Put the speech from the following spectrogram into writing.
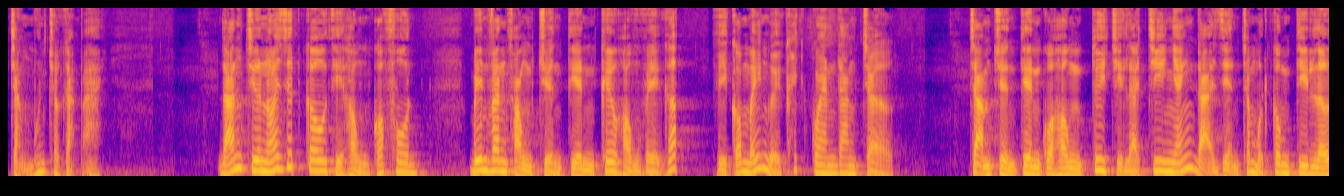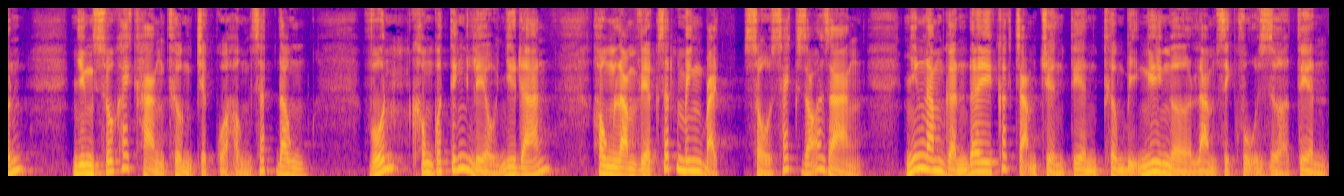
chẳng muốn cho gặp ai. Đán chưa nói dứt câu thì Hồng có phone. Bên văn phòng chuyển tiền kêu Hồng về gấp vì có mấy người khách quen đang chờ. Trạm chuyển tiền của Hồng tuy chỉ là chi nhánh đại diện cho một công ty lớn, nhưng số khách hàng thường trực của Hồng rất đông. Vốn không có tính liều như đán, Hồng làm việc rất minh bạch, sổ sách rõ ràng. Những năm gần đây, các trạm chuyển tiền thường bị nghi ngờ làm dịch vụ rửa tiền.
